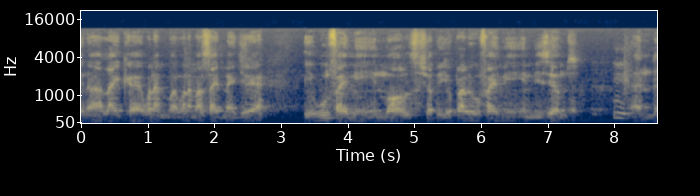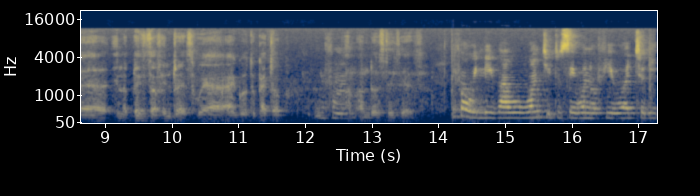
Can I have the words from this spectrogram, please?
You know, I like uh, when I'm when I'm outside Nigeria, you won't find me in malls shopping. You probably will find me in museums and uh, in the places of interest where I go to catch up on, on those things. Yes. Before we leave, I want you to say one of your words to the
